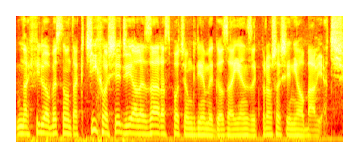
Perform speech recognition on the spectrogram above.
na chwilę obecną tak cicho siedzi, ale zaraz pociągniemy go za język. Proszę się nie obawiać.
